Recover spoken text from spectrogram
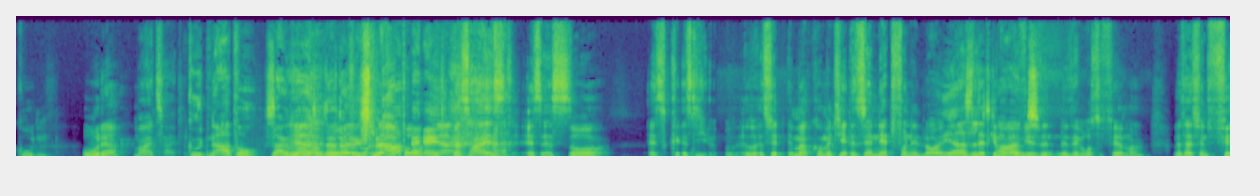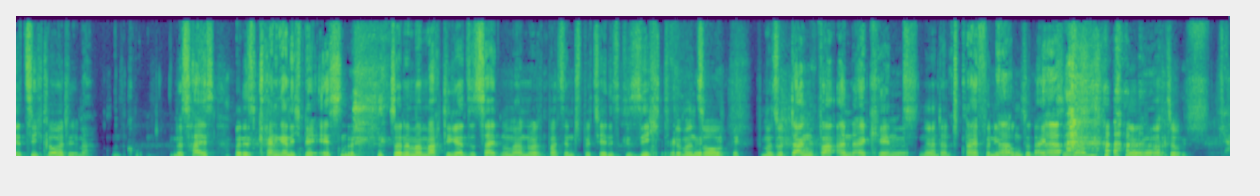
guten oder Mahlzeit. guten Abo, sagen Ja, Leute. Das ist guten schlimmer. Ey. Das heißt, es ist so, es ist nicht, also es wird immer kommentiert, es ist ja nett von den Leuten. Ja, ist nett Aber gemeint. wir sind eine sehr große Firma. Und das heißt, wenn 40 Leute immer einen guten. Und das heißt, man ist, kann gar nicht mehr essen, sondern man macht die ganze Zeit nur, man macht ein spezielles Gesicht, wenn man so, wenn man so dankbar anerkennt, ne, dann kneift man die Ja. Augen so leicht Ja. zusammen, ne, und macht so, ja,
